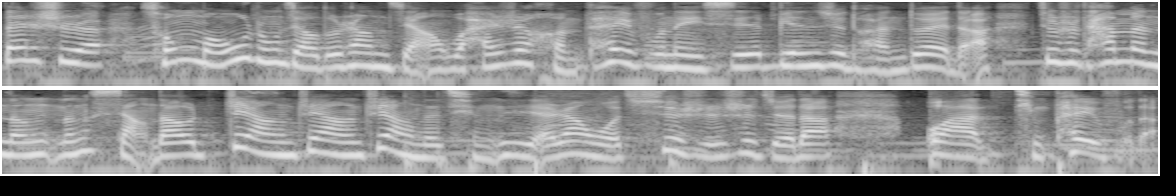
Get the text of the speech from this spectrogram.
但是从某种角度上讲，我还是很佩服那些编剧团队的，就是他们能能想到这样这样这样的情节，让我确实是觉得，哇，挺佩服的。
